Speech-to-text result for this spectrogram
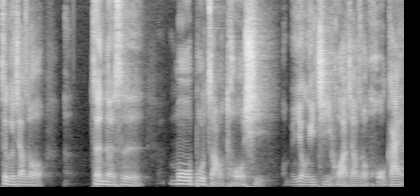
这个叫做真的是摸不着头绪。我们用一句话叫做“活该”。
